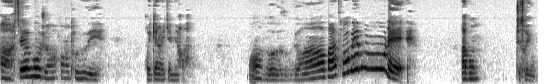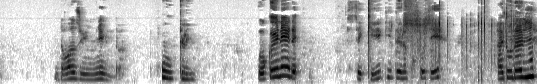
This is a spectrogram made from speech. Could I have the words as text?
Ah, c'est bon, j'ai enfin trouvé. Regarde la caméra. On va pas trouver mon lait. Ah bon? Tu trouves où? Dans une île. Où Quelle Aucune idée. C'est qui qui te l'a proposé? À ton avis?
